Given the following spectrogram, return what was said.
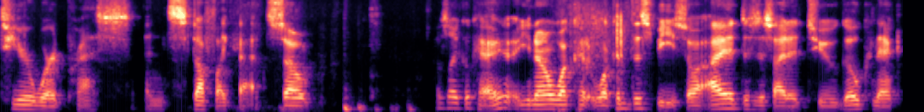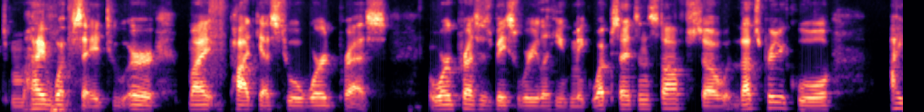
to your WordPress and stuff like that. So I was like, okay, you know what could what could this be? So I just decided to go connect my website to or my podcast to a WordPress. A WordPress is basically where you like you can make websites and stuff. So that's pretty cool. I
